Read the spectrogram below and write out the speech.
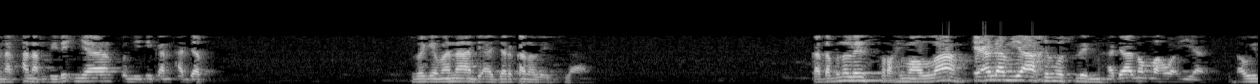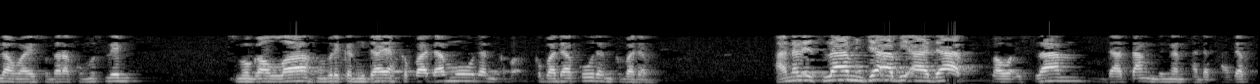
anak-anak didiknya pendidikan adab sebagaimana diajarkan oleh Islam. Kata penulis rahimahullah, "I'lam ya akhil muslim, hadanallah wa iyyak." Ketahuilah wahai saudaraku muslim, semoga Allah memberikan hidayah kepadamu dan kepadaku dan kepadamu. Anal Islam ja'a bi adab, bahwa Islam datang dengan adab-adab.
